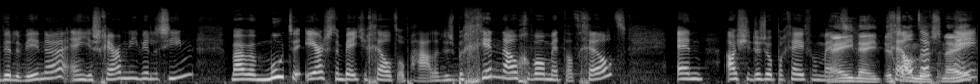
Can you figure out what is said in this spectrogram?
willen winnen en je scherm niet willen zien. Maar we moeten eerst een beetje geld ophalen. Dus begin nou gewoon met dat geld. En als je dus op een gegeven moment Nee, nee, het is geld anders. hebt... nee.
